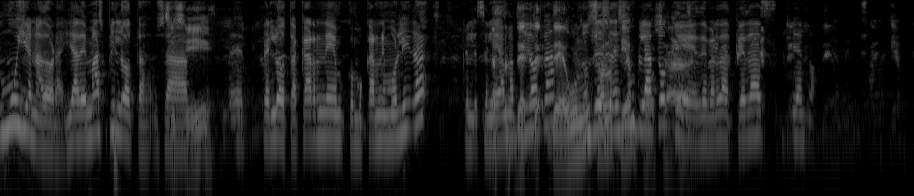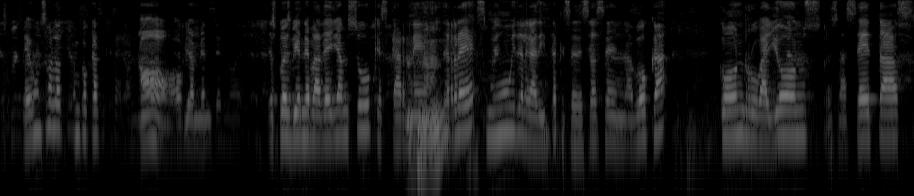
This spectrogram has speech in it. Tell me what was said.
muy llenadora, y además pilota, o sea, sí, sí. eh, pelota, carne como carne molida, que se le llama De- de- pilota. de un Entonces solo es tiempo, un plato o sea. que de verdad quedas lleno. De un solo tiempo casi, pero no, obviamente no. Después viene Badeyamsu, que es carne de res, muy delgadita, que se deshace en la boca, con sea, setas,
